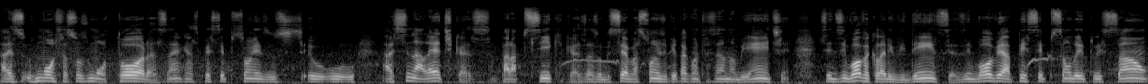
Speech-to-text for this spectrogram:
as sensações motoras, né, as percepções, os, o, as sinaléticas parapsíquicas, as observações do que está acontecendo no ambiente, você desenvolve a clarividência, desenvolve a percepção da intuição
